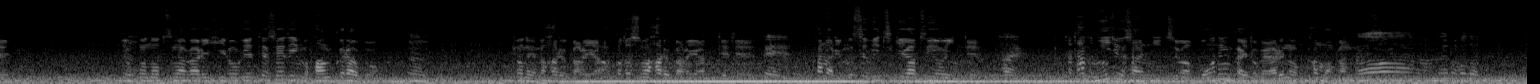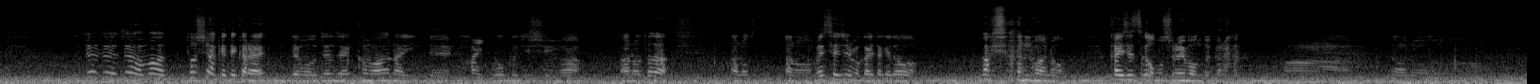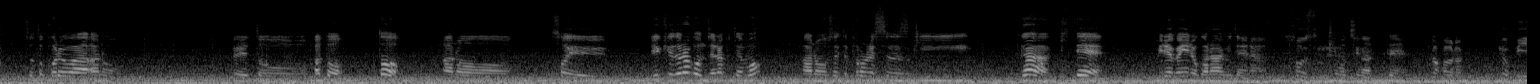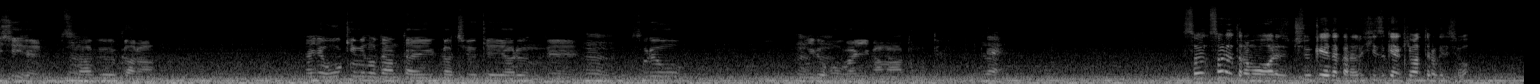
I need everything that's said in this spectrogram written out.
横のつながり広げてそれで今ファンクラブをうん去年の春からやあ今年の春からやっててえかなり結びつきが強いんで。えはい。だ多分23日は忘年会とかやるのかもわかんないですああなるほど。じゃあじゃあじゃあまあ年明けてからでも全然構わないんで、はい。僕自身は。あのただあのあのメッセージにも書いたけどマキさんのあの解説が面白いもんだから。ああのちょっとこれはあのえっ、とあととあのそういう琉球ドラゴンじゃなくてもあのそうやってプロレス好きが来て見ればいいのかなみたいなーそうですね。気持ちがあって。だから今日 PC でつなぐから、大体大きめの団体が中継やるんで、うん。それを見る方がいいかなと思って、ね。そそれだったらもうあれです中継だから日付が決まってるわけでしょ？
